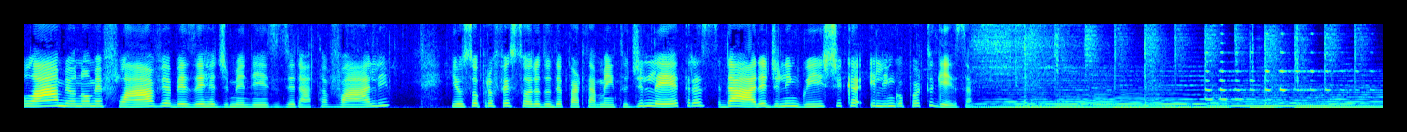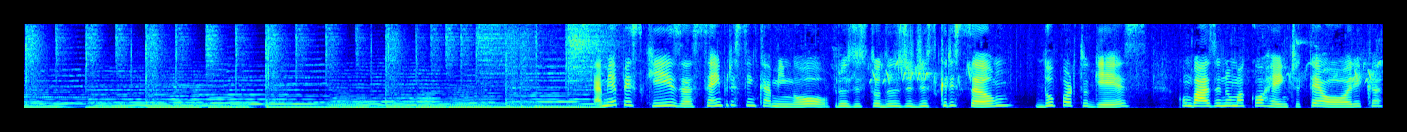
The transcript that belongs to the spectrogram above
Olá, meu nome é Flávia Bezerra de Menezes Irata Vale e eu sou professora do Departamento de Letras da área de Linguística e Língua Portuguesa. A minha pesquisa sempre se encaminhou para os estudos de descrição do português com base numa corrente teórica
